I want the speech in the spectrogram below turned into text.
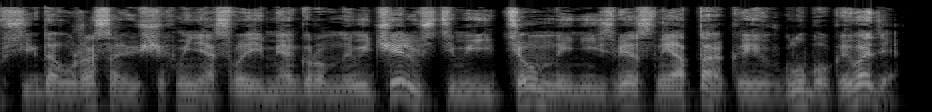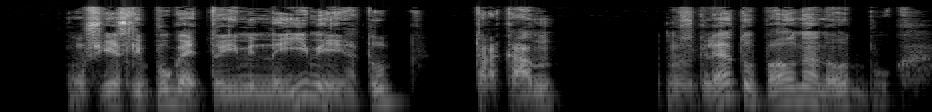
всегда ужасающих меня своими огромными челюстями и темной неизвестной атакой в глубокой воде. Уж если пугать, то именно ими, а тут таракан. Взгляд упал на ноутбук.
